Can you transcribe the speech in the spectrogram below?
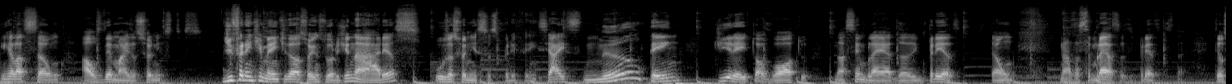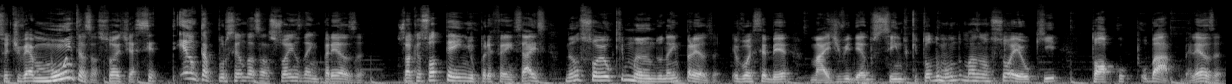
em relação aos demais acionistas. Diferentemente das ações ordinárias, os acionistas preferenciais não têm direito a voto na assembleia da empresa. Então, nas assembleias das empresas, né? Então, se eu tiver muitas ações, tiver 70% das ações da empresa, só que eu só tenho preferenciais, não sou eu que mando na empresa. Eu vou receber mais dividendos sim do que todo mundo, mas não sou eu que toco o barco, beleza?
